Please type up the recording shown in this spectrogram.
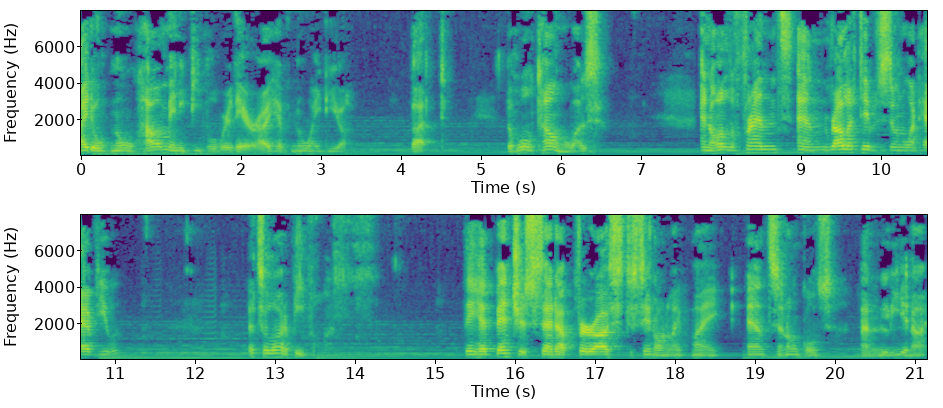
I don't know how many people were there. I have no idea. But the whole town was. And all the friends and relatives and what have you. That's a lot of people. They had benches set up for us to sit on, like my aunts and uncles and Lee and I.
